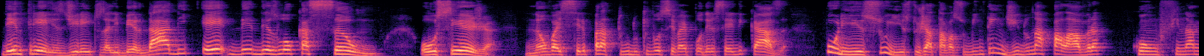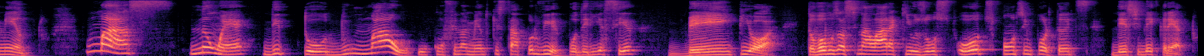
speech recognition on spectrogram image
dentre eles direitos à liberdade e de deslocação. Ou seja, não vai ser para tudo que você vai poder sair de casa. Por isso, isto já estava subentendido na palavra confinamento. Mas não é de todo mal o confinamento que está por vir. Poderia ser bem pior. Então vamos assinalar aqui os outros pontos importantes deste decreto.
